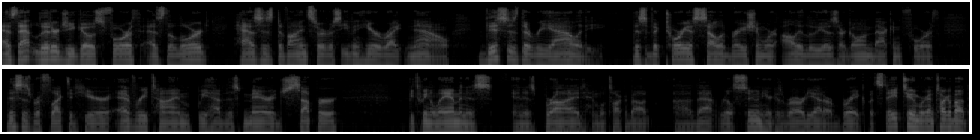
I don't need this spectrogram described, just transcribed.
as that liturgy goes forth as the lord has his divine service even here right now this is the reality. This victorious celebration where alleluias are going back and forth. This is reflected here every time we have this marriage supper between lamb and his and his bride, and we'll talk about uh, that real soon here because we're already at our break. But stay tuned. We're going to talk about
